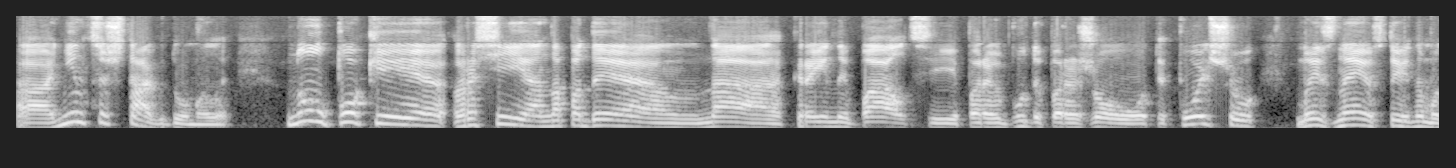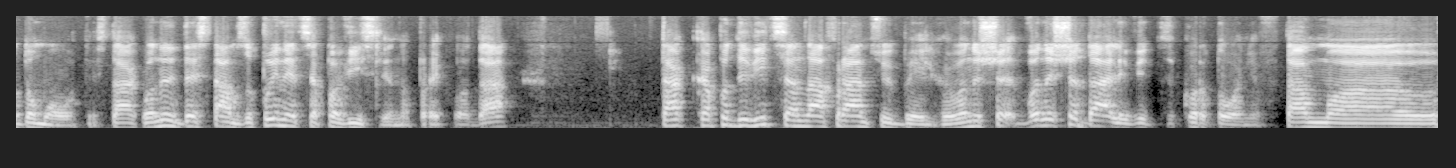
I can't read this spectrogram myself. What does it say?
е, німці ж так думали. Ну, поки Росія нападе на країни Балтії, буде пережовувати Польщу, ми з нею встигнемо домовитись. Так, вони десь там зупиняться по Віслі, наприклад. Да? Так, а подивіться на Францію і Бельгію. Вони ще вони ще далі від кордонів. Там, е,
